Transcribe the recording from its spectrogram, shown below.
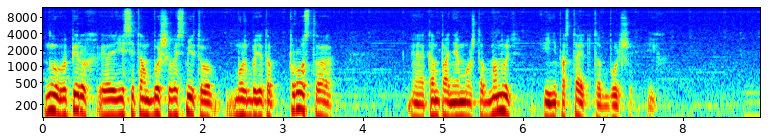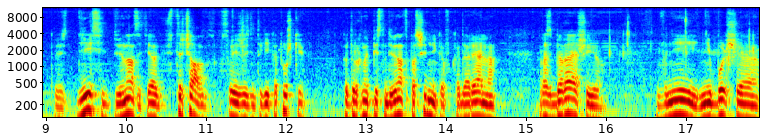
Ну, во-первых, э, если там больше 8, то может быть это просто компания может обмануть и не поставить туда больше их. То есть 10, 12, я встречал в своей жизни такие катушки, в которых написано 12 подшипников, когда реально разбираешь ее, в ней не больше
